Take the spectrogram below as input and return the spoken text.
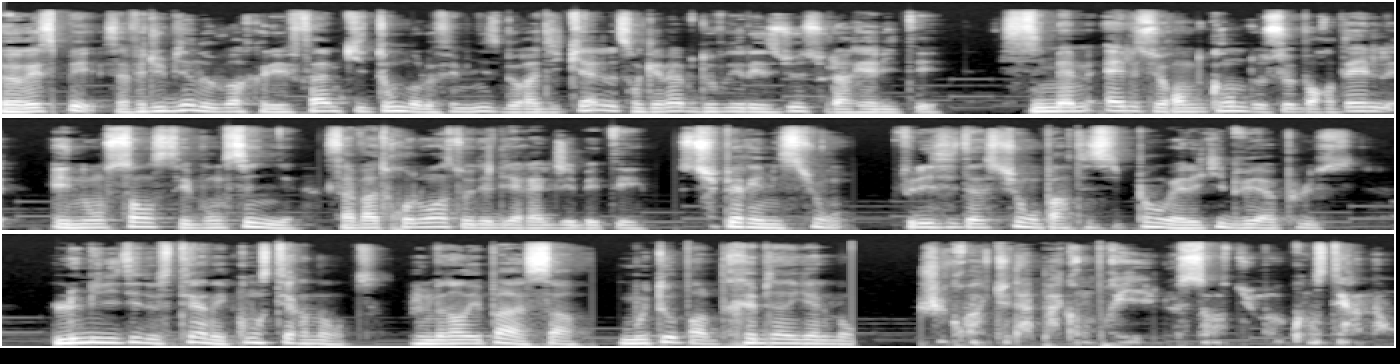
Euh, respect, ça fait du bien de voir que les femmes qui tombent dans le féminisme radical sont capables d'ouvrir les yeux sur la réalité. Si même elles se rendent compte de ce bordel, et non sens c'est bon signe, ça va trop loin ce délire LGBT. Super émission, félicitations aux participants et à l'équipe VA+. L'humilité de Stern est consternante, je ne m'attendais pas à ça. Mouto parle très bien également. Je crois que tu n'as pas compris le sens du mot consternant,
